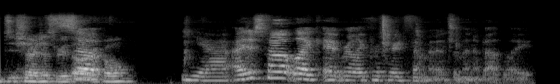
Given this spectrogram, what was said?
D- Should I just read So- the article? yeah, I just felt like it really portrayed feminism in a bad light.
